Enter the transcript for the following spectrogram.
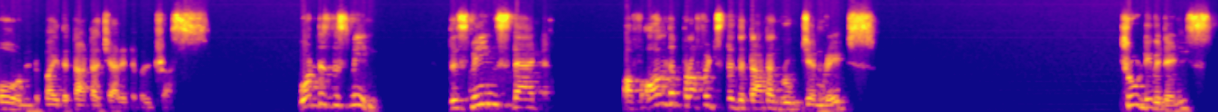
owned by the Tata Charitable Trusts. What does this mean? This means that of all the profits that the Tata Group generates through dividends,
